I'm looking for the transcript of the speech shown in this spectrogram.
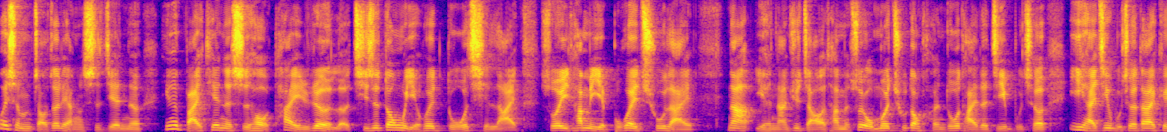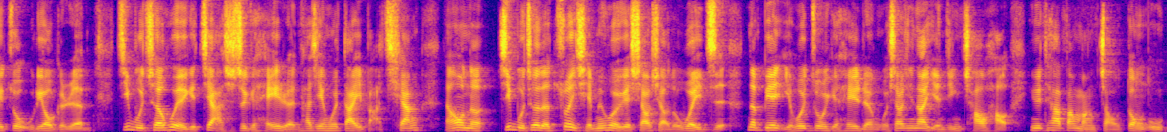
为什么找这两个时间呢？因为白天的时候太热了，其实动物也会躲起来，所以他们也不会出来。那也很难去找到他们，所以我们会出动很多台的吉普车，一台吉普车大概可以坐五六个人。吉普车会有一个驾驶是个黑人，他今天会带一把枪。然后呢，吉普车的最前面会有一个小小的位置，那边也会坐一个黑人。我相信他眼睛超好，因为他要帮忙找动物。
